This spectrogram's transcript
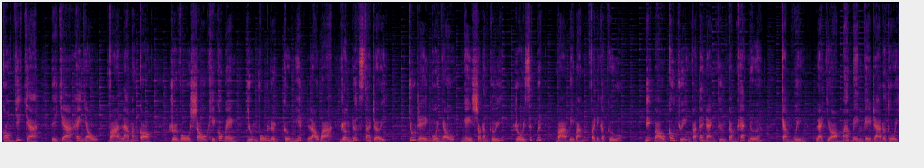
con giết cha, đi cha hay nhậu và la mắng con, rồi vụ sau khi có men dùng vũ lực cưỡng hiếp lão bà gần đất xa trời. Chú rể ngồi nhậu ngay sau đám cưới rồi xích mích và bị bắn phải đi cấp cứu. Biết bao câu chuyện và tai nạn thương tâm khác nữa, căn nguyên là do ma men gây ra đó thôi.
